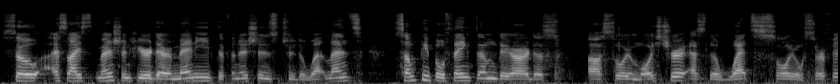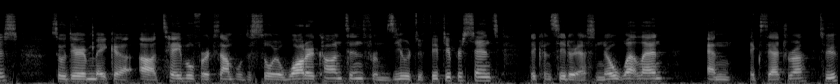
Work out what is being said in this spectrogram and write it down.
So as I mentioned here, there are many definitions to the wetlands. Some people think them they are the uh, soil moisture as the wet soil surface. So they make a, a, table, for example, the soil water content from 0 to 50%, they consider as no wetland, and etc. too.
